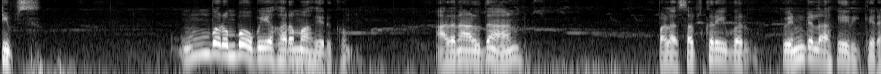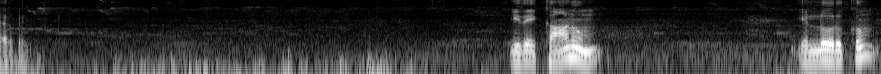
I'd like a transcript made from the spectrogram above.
டிப்ஸ் ரொம்ப ரொம்ப உபயோகரமாக இருக்கும். அதனால்தான் பல சப்ஸ்கிரைபர் பெண்களாக இருக்கிறார்கள். இதை காணும் எல்லோருக்கும்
